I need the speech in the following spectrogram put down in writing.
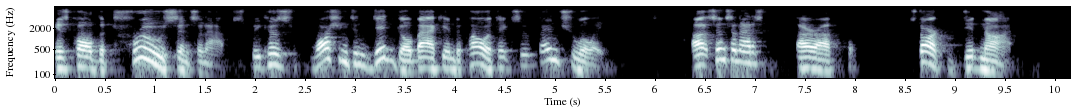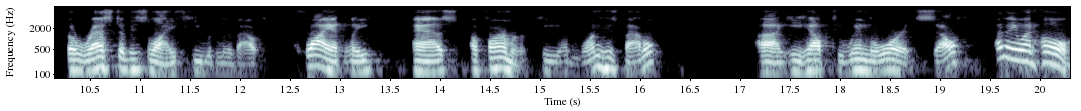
is called the true Cincinnatus because Washington did go back into politics eventually. Uh, Cincinnatus, or uh, Stark did not. The rest of his life, he would live out quietly as a farmer. He had won his battle. Uh, he helped to win the war itself, and then he went home.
